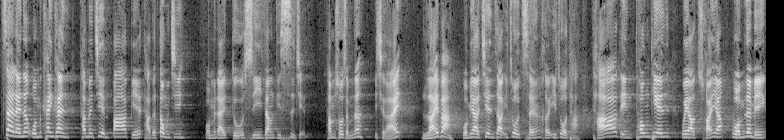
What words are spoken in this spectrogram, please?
再来呢，我们看一看他们建巴别塔的动机。我们来读十一章第四节，他们说什么呢？一起来。来吧，我们要建造一座城和一座塔，塔顶通天，为要传扬我们的名，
